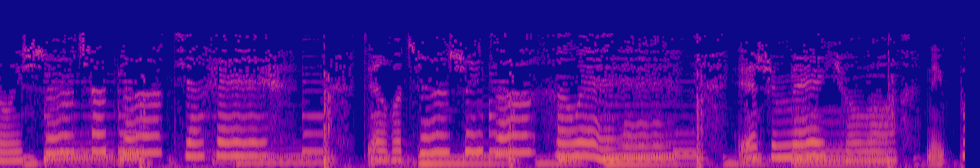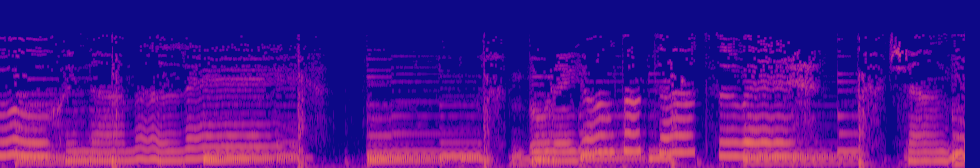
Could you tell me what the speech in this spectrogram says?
同一时差的天黑，电话简讯的安慰，也许没有我，你不会那么累。不能拥抱的滋味，想念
